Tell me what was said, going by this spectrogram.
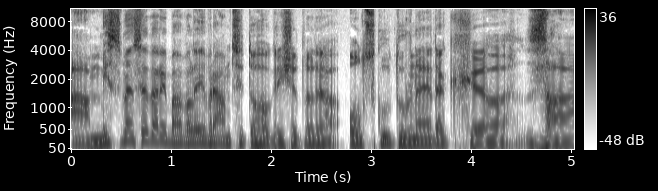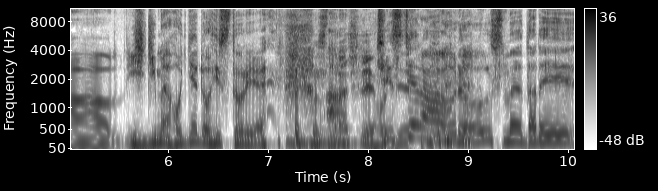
A my jsme se tady bavili v rámci toho, když je to teda old school turné, tak uh, zajíždíme hodně do historie. Strašně a hodně. čistě náhodou jsme tady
